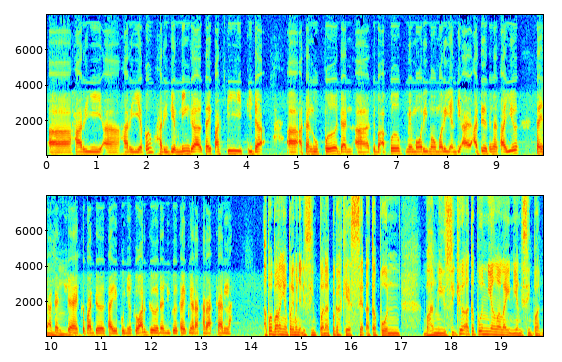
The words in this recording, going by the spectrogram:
uh, hari uh, hari apa hari dia meninggal saya pasti tidak uh, akan lupa dan uh, sebab apa memori-memori yang dia ada dengan saya saya hmm. akan share kepada saya punya keluarga dan juga saya punya rakan-rakan lah apa barang yang paling banyak disimpan? Apakah kaset ataupun bahan muzik ke ataupun yang lain yang disimpan?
